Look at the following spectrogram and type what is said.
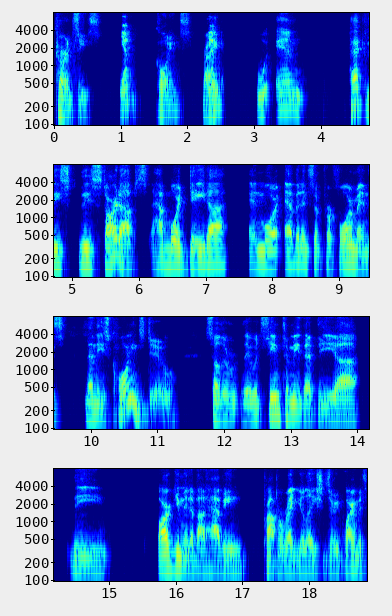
currencies. Yep. Coins, right? Yep. And heck, these these startups have more data and more evidence of performance than these coins do. So the, it would seem to me that the uh, the argument about having proper regulations and requirements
